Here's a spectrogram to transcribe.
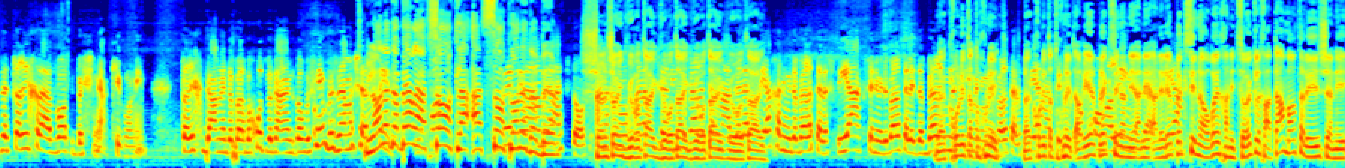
זה צריך לעבוד בשני הכיוונים. צריך גם לדבר בחוץ וגם לדבר בפנים, וזה מה שעשינו. לא לדבר, נכון? לעשות, לעשות, לא לדבר. שואל שואל, גבירותיי, גבירותיי, גבירותיי, גבירותיי. אני מדברת על עשייה, כשאני מדברת על לדבר עם נשים, אני מדברת על עשייה. לקחו לי את התוכנית, אריאל פלקסין, על אריאל פלקסין העורך, אני צועק לך, אתה אמרת לי שאני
